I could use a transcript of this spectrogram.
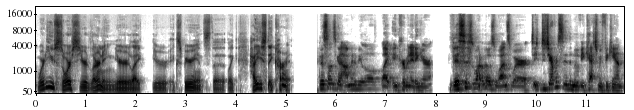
Where do you source your learning, your like your experience the like how do you stay current this one's gonna i'm gonna be a little like incriminating here this is one of those ones where did, did you ever see the movie catch me if you can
